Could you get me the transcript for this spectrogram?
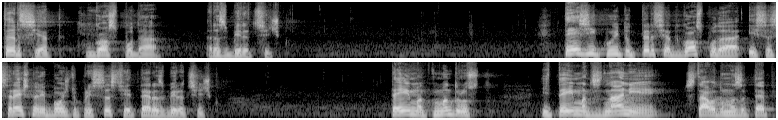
търсят Господа, разбират всичко. Тези, които търсят Господа и са срещнали Божието присъствие, те разбират всичко. Те имат мъдрост и те имат знание, става дума за теб,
